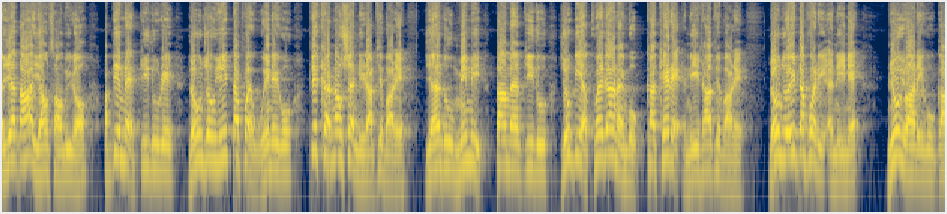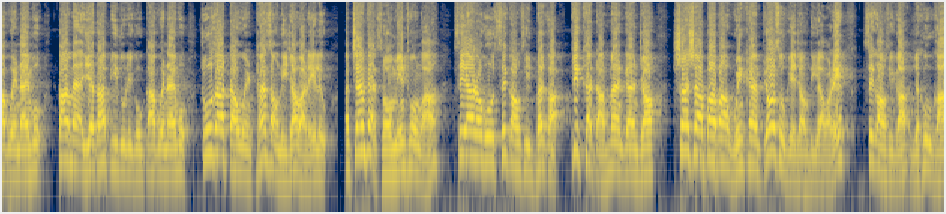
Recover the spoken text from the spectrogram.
အရက်သားအယောင်ဆောင်ပြီးတော့အပြစ်မဲ့ပြည်သူတွေလုံခြုံရေးတပ်ဖွဲ့ဝင်တွေကိုပြစ်ခတ်နှောက်ယှက်နေတာဖြစ်ပါတယ်။ရန်သူမိမိတာမန်ပြည်သူရုတ်တရက်ခွဲခြားနိုင်ဖို့ခက်ခဲတဲ့အနေအထားဖြစ်ပါတယ်။လုံခြုံရေးတပ်ဖွဲ့တွေအနေနဲ့ မြို့ရွာတွေကိုကာကွယ်နိုင်ဖို့တာမန်အရက်သားပြည်သူတွေကိုကာကွယ်နိုင်ဖို့စ조사တာဝန်ထမ်းဆောင်နေကြပါတယ်လို့အချမ်းဖက်ဇော်မင်းထွန်းကဆရာတော်ကိုစစ်ကောင်စီဘက်ကပြစ်ခတ်တာမှန်ကန်ကြောင်းရှာရှာပါပါဝန်ခံပြောဆိုခဲ့ကြောင်းသိရပါတယ်စစ်ကောင်စီကယခုခါ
